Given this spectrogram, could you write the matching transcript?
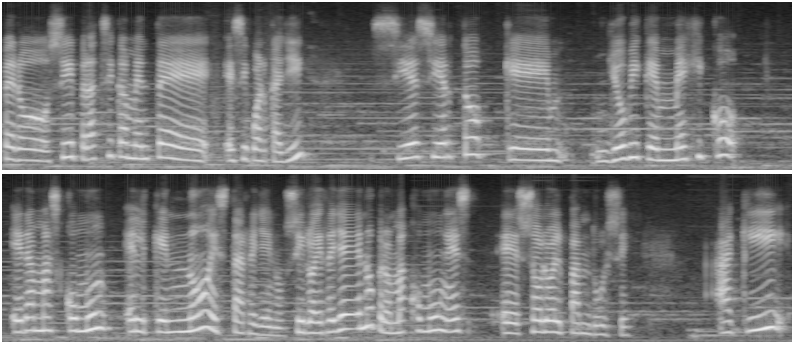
pero sí, prácticamente es igual que allí. Sí es cierto que yo vi que en México era más común el que no está relleno. Sí lo hay relleno, pero el más común es eh, solo el pan dulce. Aquí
